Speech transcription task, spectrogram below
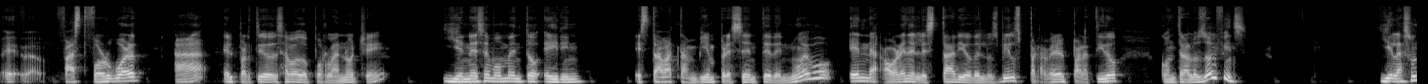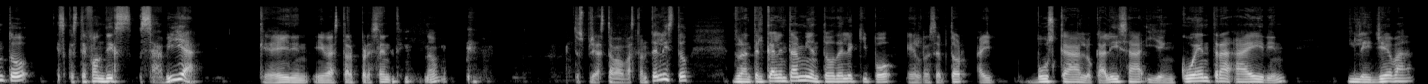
eh, fast forward a el partido de sábado por la noche y en ese momento Aiden estaba también presente de nuevo en ahora en el estadio de los Bills para ver el partido contra los Dolphins. Y el asunto es que Stephon Dix sabía que Aiden iba a estar presente, ¿no? Entonces pues, ya estaba bastante listo. Durante el calentamiento del equipo, el receptor ahí busca, localiza y encuentra a Aiden y le lleva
